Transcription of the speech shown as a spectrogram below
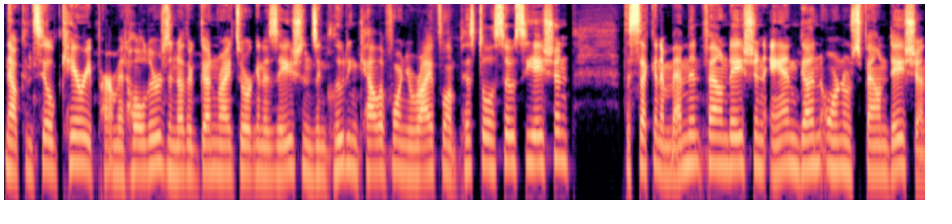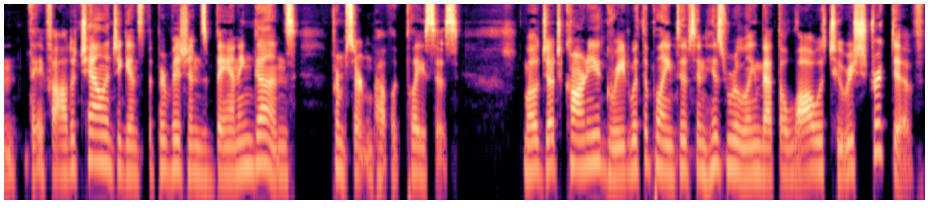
Now, concealed carry permit holders and other gun rights organizations, including California Rifle and Pistol Association, the Second Amendment Foundation, and Gun Owners Foundation, they filed a challenge against the provisions banning guns from certain public places. Well, Judge Carney agreed with the plaintiffs in his ruling that the law was too restrictive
